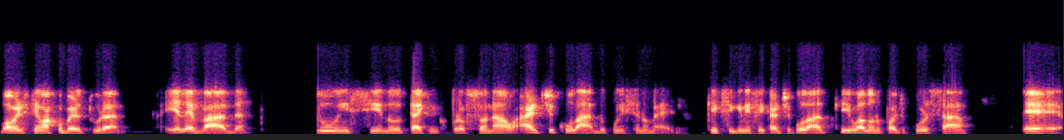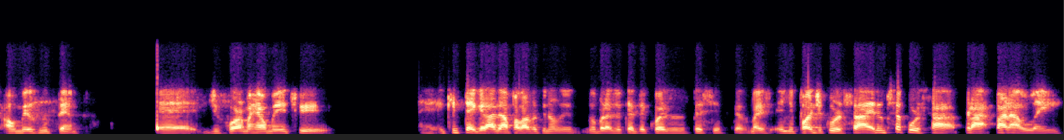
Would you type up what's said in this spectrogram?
Bom, eles têm uma cobertura elevada do ensino técnico profissional articulado com o ensino médio. O que, que significa articulado? Que o aluno pode cursar é, ao mesmo tempo, é, de forma realmente é, que integrado é uma palavra que no, no, Brasil quer dizer coisas específicas, mas ele pode cursar, ele não precisa cursar pra, para além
